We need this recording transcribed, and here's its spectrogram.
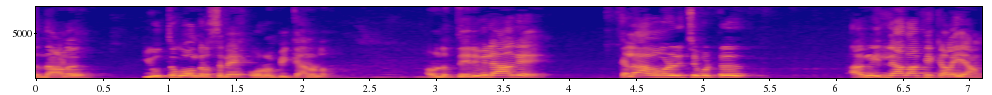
എന്നാണ് യൂത്ത് കോൺഗ്രസിനെ ഓർമ്മിപ്പിക്കാനുള്ളത്. അതുകൊണ്ട് തെരുവിലാകെ കലാപം ഒഴിച്ചുവിട്ട് അങ്ങ് ഇല്ലാതാക്കി കളയാം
